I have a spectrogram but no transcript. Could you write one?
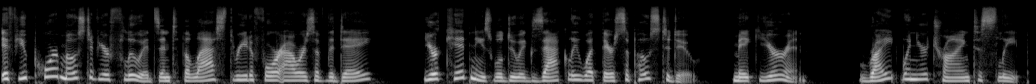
If you pour most of your fluids into the last three to four hours of the day, your kidneys will do exactly what they're supposed to do make urine, right when you're trying to sleep.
